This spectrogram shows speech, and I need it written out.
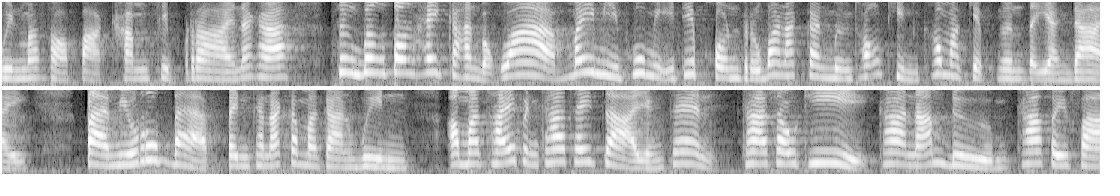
วินมาสอบปากคำ10รายนะคะ ซึ่งเบื้องต้นให้การบอกว่าไม่มีผู้มีอิทธิพล หรือว่านักการเมืองท้องถิ่นเข้ามาเก็บเงินแต่อย่างใด แต่มีรูปแบบเป็นคณะกรรมการวิน เอามาใช้เป็นค่าใช้จ่ายอย่างเช่น ค่าเช่าที่ ค่าน้ำดื่ม ค่าไฟฟ้า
